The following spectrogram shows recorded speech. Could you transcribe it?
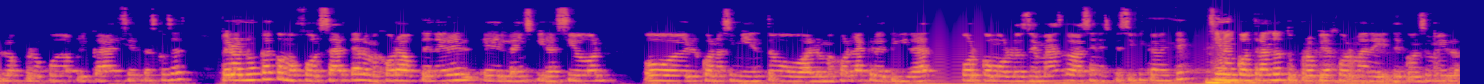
lo, lo puedo aplicar en ciertas cosas, pero nunca como forzarte a lo mejor a obtener el, la inspiración o el conocimiento o a lo mejor la creatividad por como los demás lo hacen específicamente, sino encontrando tu propia forma de, de consumirlo.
